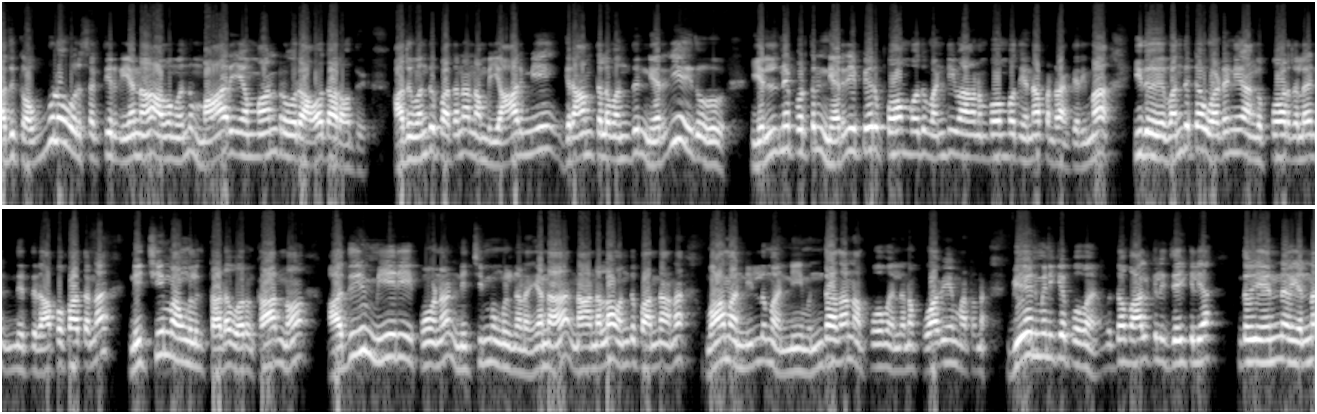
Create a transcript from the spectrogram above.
அதுக்கு அவ்வளவு ஒரு சக்தி இருக்கு. ஏன்னா அவங்க வந்து மாரியம்மான்ற ஒரு அவதாரம் அது. அது வந்து பார்த்தோன்னா நம்ம யாருமே கிராமத்துல வந்து நிறைய இது என்னை பொறுத்தவரை நிறைய பேர் போகும்போது வண்டி வாகனம் போகும்போது என்ன பண்றாங்க தெரியுமா? இது வந்துட்டா உடனே அங்க போறதுல நிறுத்துது அப்ப பார்த்தோன்னா நிச்சயமா அவங்களுக்கு தடை வரும். காரணம் அதையும் மீறி போனா நிச்சயமா உங்களுக்கு நான் ஏன்னா நானெல்லாம் வந்து பண்ணாங்கன்னா வாமா நில்லுமா நீ வந்தாதான் நான் போவேன். இல்லைன்னா போகவே மாட்டேன்னா. வேணுமணிக்கே போவேன். இந்த வாழ்க்கையில ஜெயிக்கலையா? இந்த என்ன என்ன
